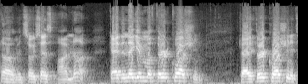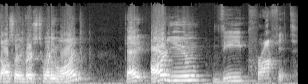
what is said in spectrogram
Um, and so he says, I'm not. Okay, then they give him a third question. Okay, third question, it's also in verse 21. Okay, are you the prophet?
